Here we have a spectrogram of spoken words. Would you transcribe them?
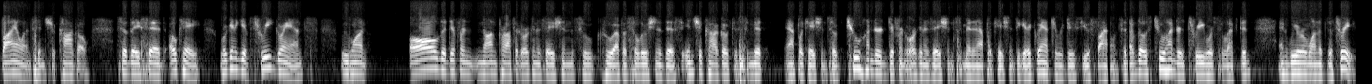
violence in Chicago, so they said, okay, we're going to give three grants. We want all the different nonprofit organizations who who have a solution to this in Chicago to submit applications. So 200 different organizations submitted applications to get a grant to reduce youth violence. And of those 200, three were selected, and we were one of the three.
